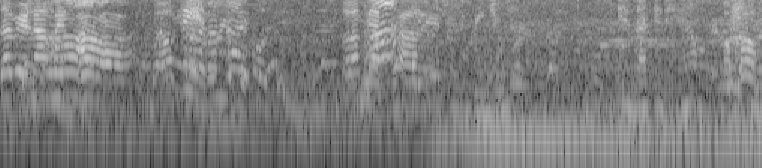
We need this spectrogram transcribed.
Xavier, not meant Ah. I'm not calling. is that it helps helps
